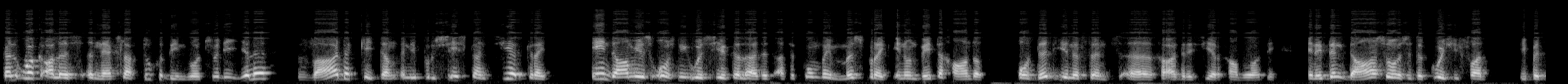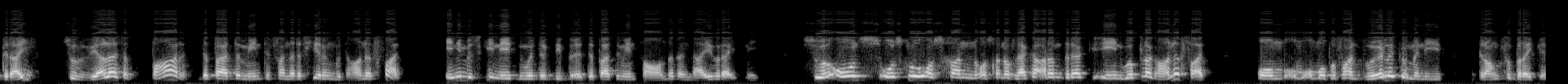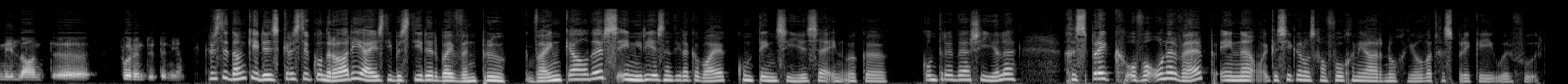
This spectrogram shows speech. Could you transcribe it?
kan ook alles in nekslag toegedien word. So die hele waardeketting in die proses kan seer kry en daarmee is ons nie oorseker dat dit as dit kom by misbruik en onwettige handel of dit enigstens uh, geadresseer gaan word nie. En ek dink daaroor is dit 'n kwessie van die bedryf sowel as 'n paar departemente van die regering moet hande vat en nie miskien net noodlik die departement van handel en nywerheid nie. So ons ons glo ons gaan ons gaan nog lekker arm druk en hooplik hande vat om om om op 'n verantwoordelike manier drankverbruik in die land uh vorentoe te neem. Christo, dankie. Dis Christo Konradi. Hy is die bestuurder by Windpro Wynkelders en hierdie is natuurlik 'n baie kontensieuse en ook 'n kontroversiële gesprek of 'n onderwerp en uh, ek is seker ons gaan volgende jaar nog heelwat gesprekke hieroor voer.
